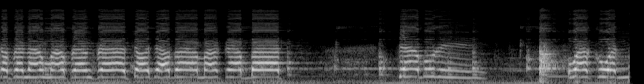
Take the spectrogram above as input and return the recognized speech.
กับพระนางมาปรางปราจอจาบามากราบบาทจาบุรีว่าควร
